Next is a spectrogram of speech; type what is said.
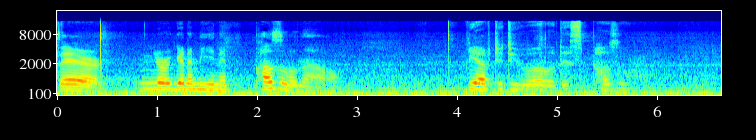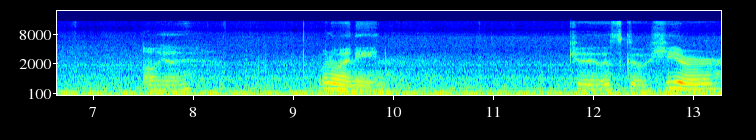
There. You're gonna be in a puzzle now. You have to do all of this puzzle. Oh, okay. What do I need? Okay, let's go here.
